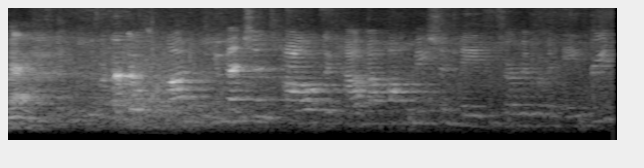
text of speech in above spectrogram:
Okay. Um, you mentioned how the Kavanaugh confirmation made conservative women angry. Yes. So that men's lives can be ruined if survivors come forward and tell their story.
